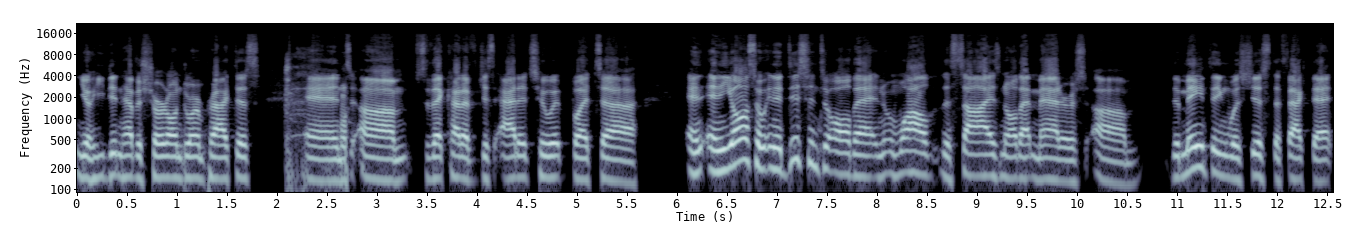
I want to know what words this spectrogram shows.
you know he didn't have a shirt on during practice and um, so that kind of just added to it but uh, and and he also in addition to all that and while the size and all that matters um, the main thing was just the fact that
